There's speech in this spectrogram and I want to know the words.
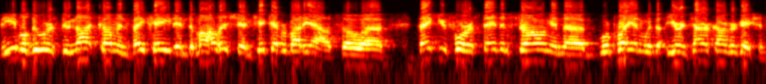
the evildoers do not come and vacate and demolish and kick everybody out. So uh, thank you for standing strong, and uh, we're praying with your entire congregation.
